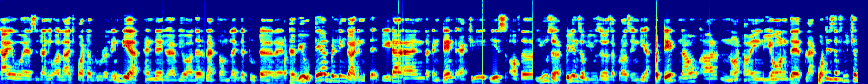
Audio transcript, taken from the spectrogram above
KaiOS running a large part of rural India, and then you have your other platforms like the Twitter and what have you. They are building garden. The data and the content actually is of the user, billions of users across India. But they now now are not going beyond their platform. What is the future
